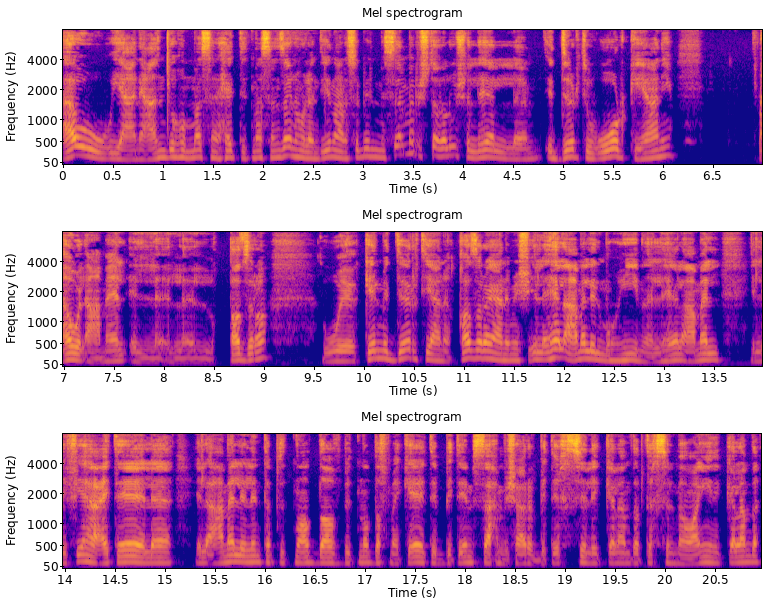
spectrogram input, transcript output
أو يعني عندهم مثلا حتة مثلا زي الهولنديين على سبيل المثال ما بيشتغلوش اللي هي الديرتي وورك يعني أو الأعمال القذرة وكلمة ديرت يعني قذرة يعني مش اللي هي الأعمال المهينة اللي هي الأعمال اللي فيها عتالة الأعمال اللي أنت بتتنظف بتنظف مكاتب بتمسح مش عارف بتغسل الكلام ده بتغسل مواعين الكلام ده.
